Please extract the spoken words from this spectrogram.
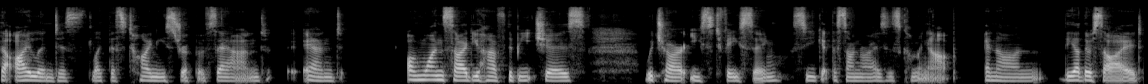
the island is like this tiny strip of sand, and on one side you have the beaches, which are east facing, so you get the sunrises coming up, and on the other side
